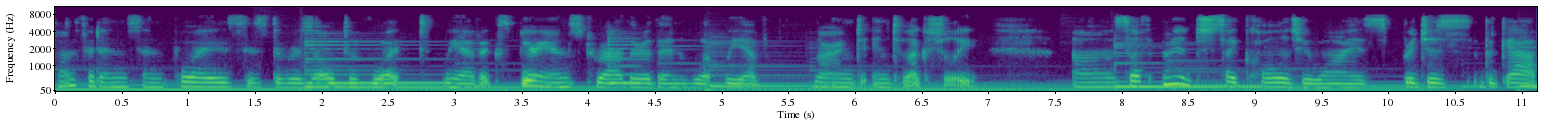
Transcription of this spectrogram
confidence and poise is the result of what we have experienced rather than what we have learned intellectually. Uh, Self image, psychology wise, bridges the gap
